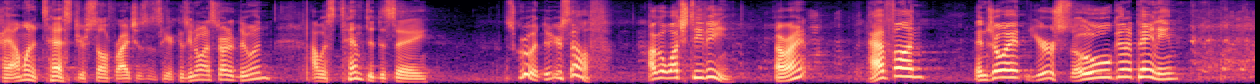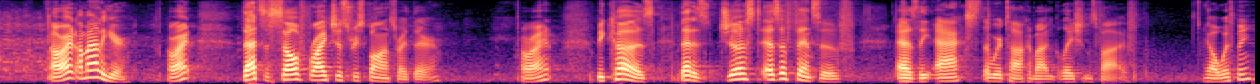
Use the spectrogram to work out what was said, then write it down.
"Hey, I want to test your self righteousness here," because you know what I started doing? I was tempted to say, "Screw it, do it yourself. I'll go watch TV." All right, have fun, enjoy it. You're so good at painting. All right, I'm out of here. All right, that's a self righteous response right there all right? Because that is just as offensive as the acts that we're talking about in Galatians 5. Y'all with me?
